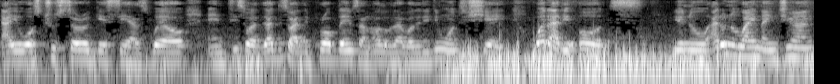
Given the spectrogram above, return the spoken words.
that it was through surrogacy as well. And this was that these were the problems and all of that, but they didn't want to share it. What are the odds? You know, I don't know why Nigerian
